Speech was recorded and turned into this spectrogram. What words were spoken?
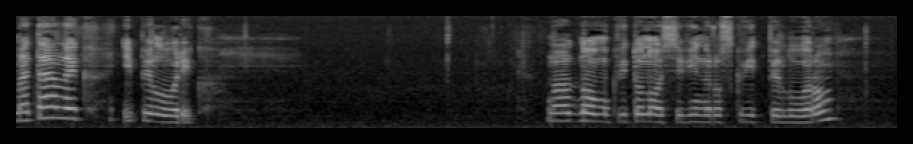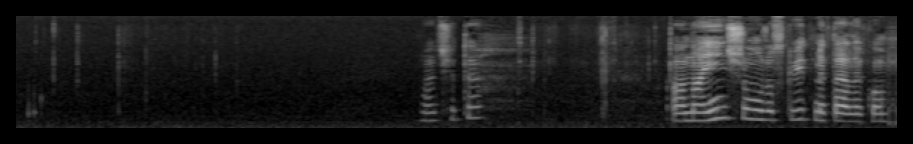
Метелик і пілорік. На одному квітоносі він розквіт пілором. Бачите? А на іншому розквіт метеликом.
